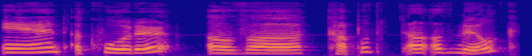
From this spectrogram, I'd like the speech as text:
and a quarter of a cup of, uh, of milk,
